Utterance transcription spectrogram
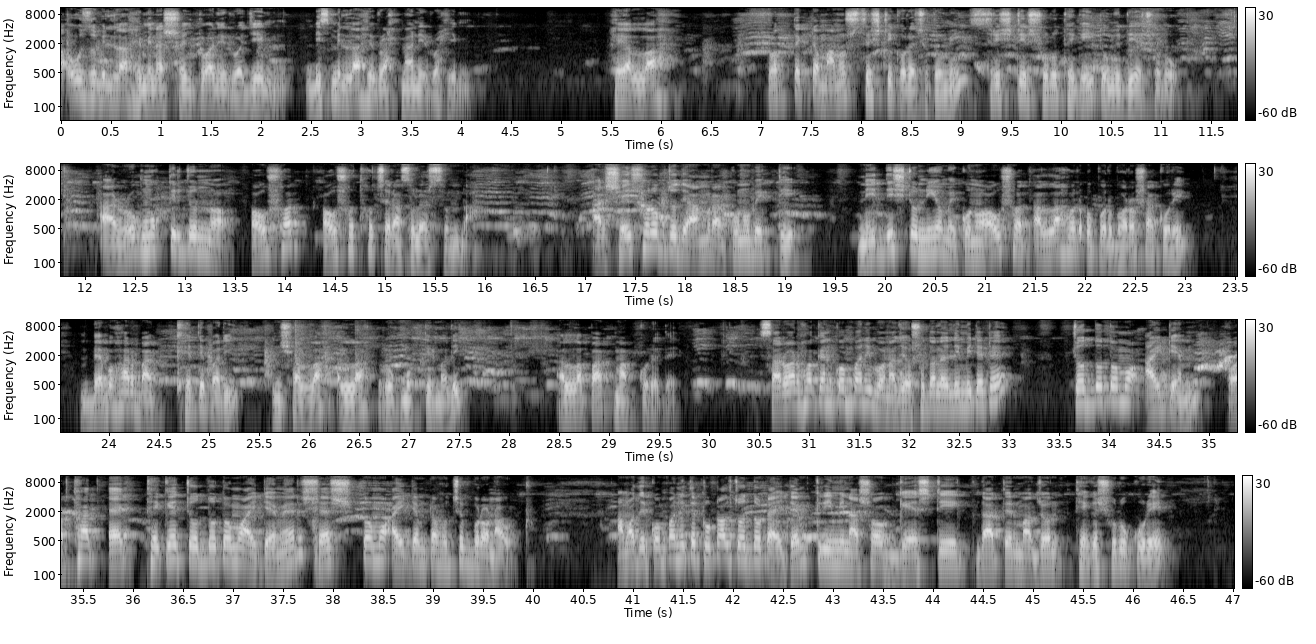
আউজুবিল্লাহ মিনাশ শৈতানির রজিম। বিসমিল্লাহির রহমানির রহিম। হে আল্লাহ, প্রত্যেকটা মানুষ সৃষ্টি করেছ তুমি, সৃষ্টির শুরু থেকেই তুমি দিয়েছ রোগ আর রোগ মুক্তির জন্য ঔষধ ঔষধ হচ্ছে রাসুলের সুন্না আর সেই স্বরূপ যদি আমরা কোনো ব্যক্তি নির্দিষ্ট নিয়মে কোনো ঔষধ আল্লাহর ওপর ভরসা করে ব্যবহার বা খেতে পারি ইনশাল্লাহ আল্লাহ রোগ মুক্তির মালিক। আল্লাহ পাক মাফ করে দেয়। সারোয়ার হক অ্যান্ড কোম্পানি বনাজে ওষুধালয় লিমিটেডে চোদ্দোতম আইটেম, অর্থাৎ এক থেকে চোদ্দোতম আইটেমের শেষতম আইটেমটা হচ্ছে ব্রন আউট। আমাদের কোম্পানিতে টোটাল চোদ্দোটা আইটেম, কৃমিনাশক, গ্যাস্ট্রিক, দাঁতের মাজন থেকে শুরু করে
